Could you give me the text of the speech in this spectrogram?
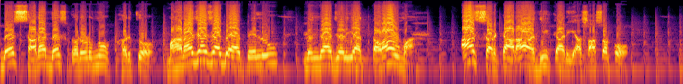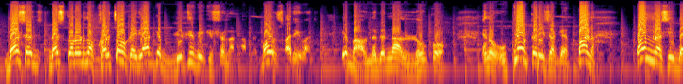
દસ સાડા દસ કરોડનો ખર્ચો મહારાજા સાહેબે આપેલું ગંગા જળિયા તળાવમાં આ સરકાર આ અધિકારી આ શાસકો દસ દસ કરોડનો ખર્ચો કર્યા કે બ્યુટિફિકેશન નામે બહુ સારી વાત. એ ભાવનગરના લોકો એનો ઉપયોગ કરી શકે પણ કમનસીબે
